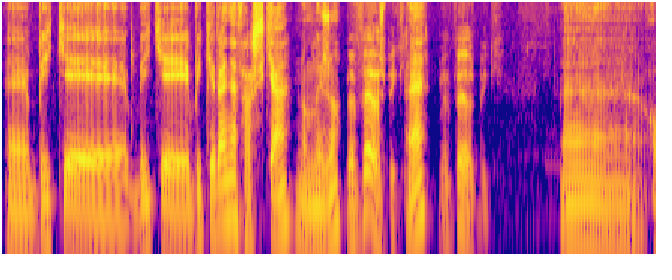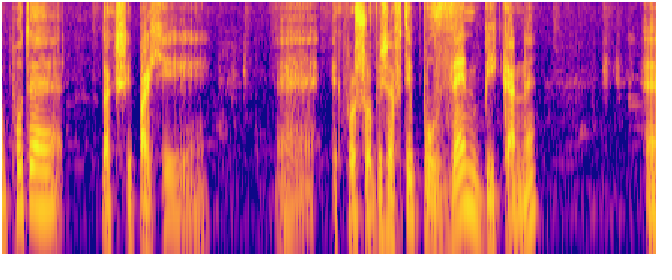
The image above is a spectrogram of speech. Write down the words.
ε, μπήκε, μπήκε, μπήκε η Ράνια Θρασκιά νομίζω Βεβαίως μπήκε. Ε; Βεβαίως μπήκε. ε, οπότε εντάξει υπάρχει ε, εκπροσώπηση αυτοί που δεν μπήκανε ε,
